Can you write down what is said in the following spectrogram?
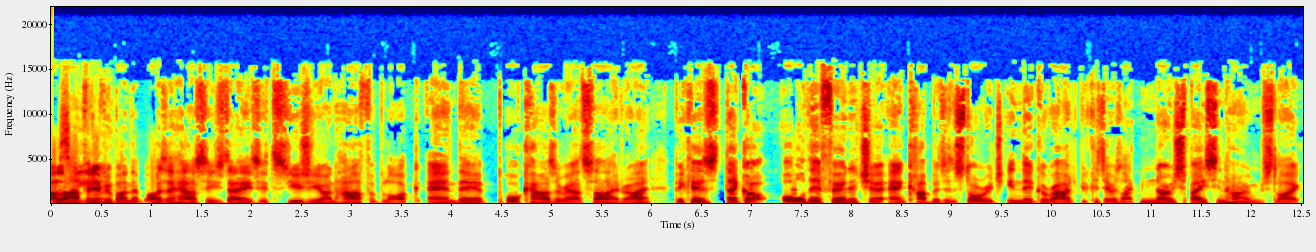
I laugh at yeah. everyone that buys a house these days. It's usually on half a block, and their poor cars are outside, right? Because they got all their furniture and cupboards and storage in their garage because there is like no space in homes. Like,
